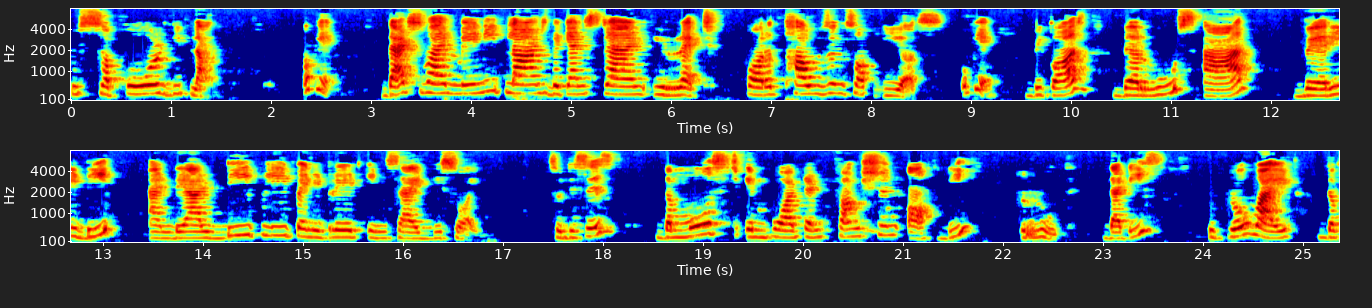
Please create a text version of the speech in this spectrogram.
to support the plant. Okay, that's why many plants they can stand erect for thousands of years. Okay, because their roots are very deep and they are deeply penetrate inside the soil. So this is the most important function of the root that is to provide the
